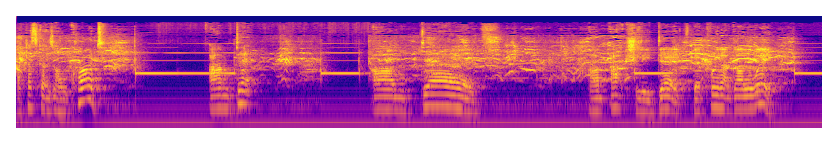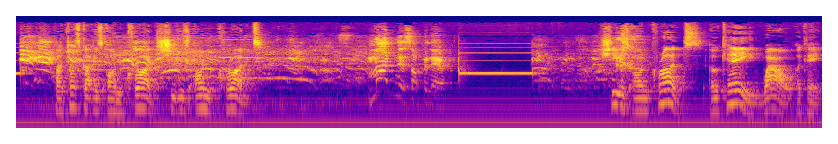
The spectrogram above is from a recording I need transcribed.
Francesca is on crud. I'm dead. I'm dead. I'm actually dead. They're pulling that girl away. Francesca is on crud. She is on crud. Madness up in there. She is on crud. Okay, wow. Okay,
